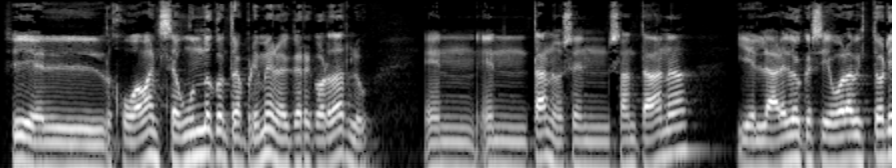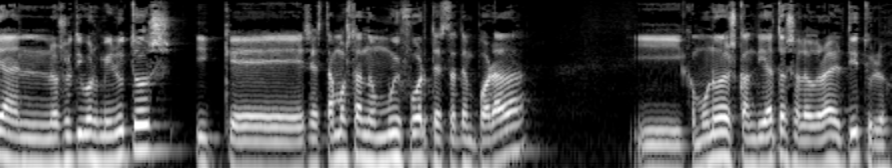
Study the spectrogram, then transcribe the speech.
Sí, el, jugaban segundo contra primero, hay que recordarlo. En, en Thanos, en Santa Ana. Y el Laredo que se llevó la victoria en los últimos minutos y que se está mostrando muy fuerte esta temporada. Y como uno de los candidatos a lograr el título.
